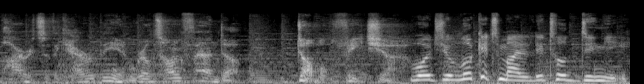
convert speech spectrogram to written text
Pirates of the Caribbean Real Time Fandom. Double feature. Would you look at my little dinghy?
